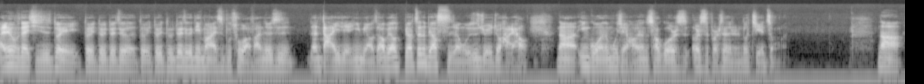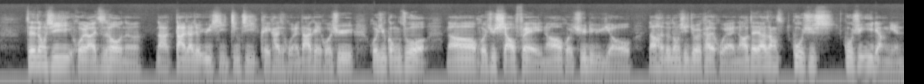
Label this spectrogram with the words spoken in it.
At the end of the day 其实对对对对这个对对对对这个地方还是不错啊，反正就是能打一点疫苗，只要不要不要真的不要死人，我是觉得就还好。那英国呢，目前好像是超过二十二十 percent 的人都接种了。那这些东西回来之后呢，那大家就预期经济可以开始回来，大家可以回去回去工作，然后回去消费，然后回去旅游，然后很多东西就会开始回来，然后再加上过去过去一两年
